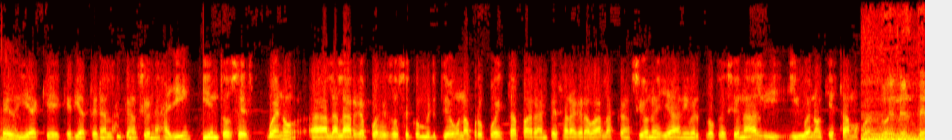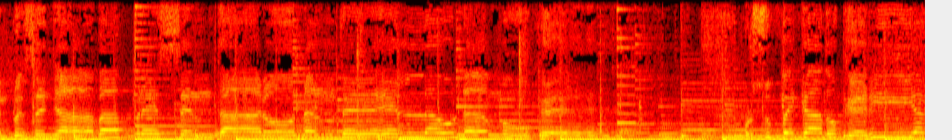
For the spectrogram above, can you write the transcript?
pedía que quería tener las canciones allí y entonces bueno, a la larga pues eso se convirtió en una propuesta para empezar a grabar las canciones ya a nivel profesional y, y bueno, aquí estamos. Cuando en el templo enseñaba presentaron ante por su pecado querían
